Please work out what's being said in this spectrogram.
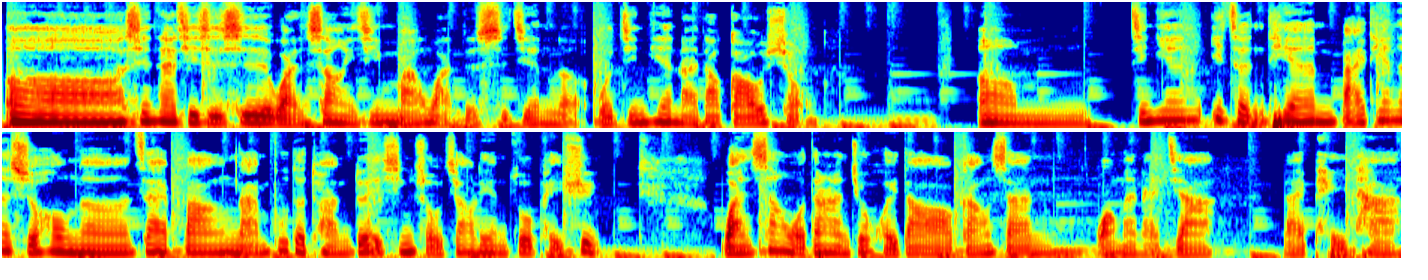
呃，现在其实是晚上，已经蛮晚的时间了。我今天来到高雄，嗯，今天一整天白天的时候呢，在帮南部的团队新手教练做培训。晚上我当然就回到冈山王奶奶家来陪她，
